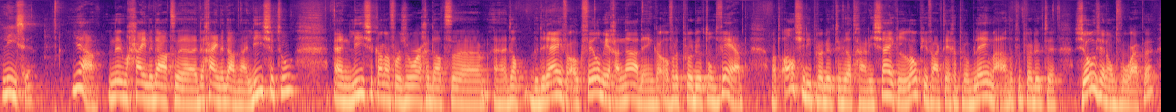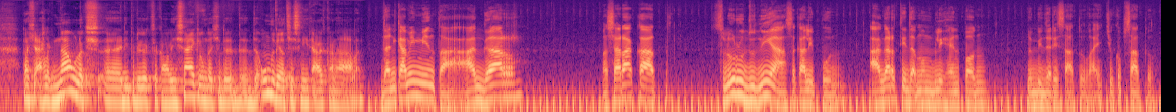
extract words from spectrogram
Leasen. Ja, dan ga, je inderdaad, eh, dan ga je inderdaad naar leasen toe. En leasen kan ervoor zorgen dat, eh, eh, dat bedrijven ook veel meer gaan nadenken over het productontwerp. Want als je die producten wilt gaan recyclen, loop je vaak tegen problemen aan dat die producten zo zijn ontworpen dat je eigenlijk nauwelijks die producten kan recyclen omdat je de, de, de onderdeeltjes er niet uit kan halen. Dan kami minta agar masyarakat seluruh dunia sekalipun agar tidak membeli handphone lebih dari satu, hanya cukup satu.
